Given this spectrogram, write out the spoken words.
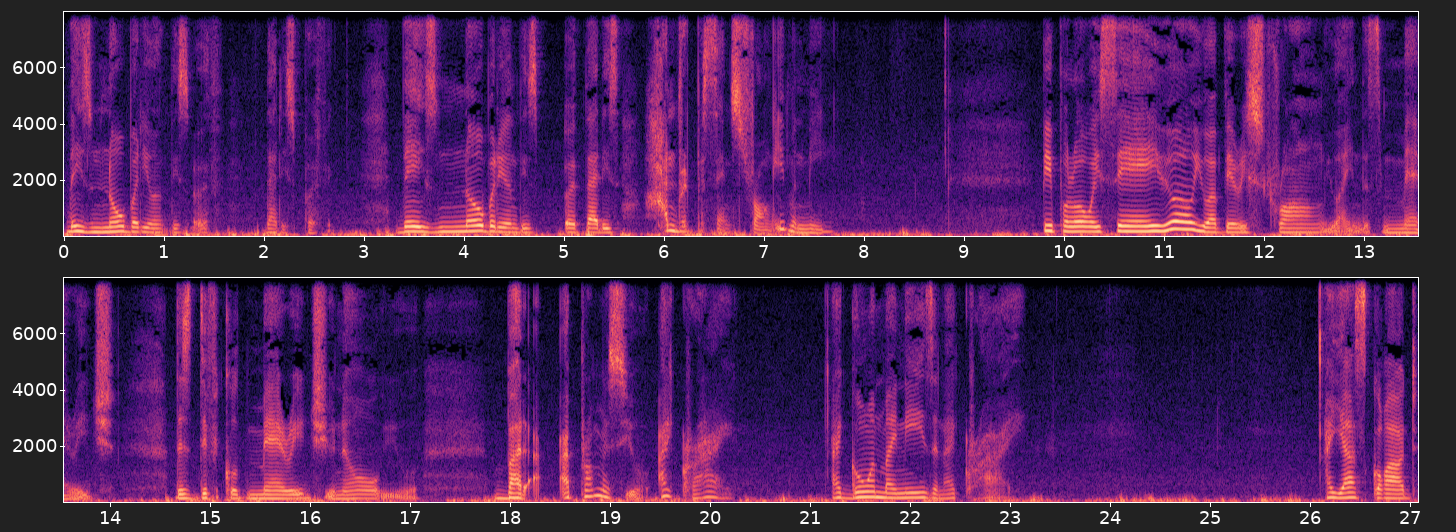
there's nobody on this earth that is perfect. There is nobody on this earth that is 100% strong, even me. People always say, Oh, you are very strong. You are in this marriage, this difficult marriage, you know. You but I, I promise you, I cry. I go on my knees and I cry. I ask God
